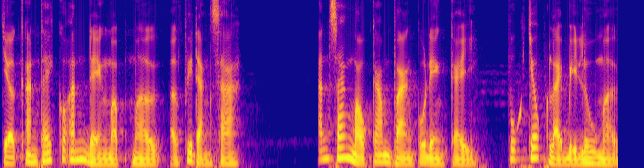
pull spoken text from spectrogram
Chợt anh thấy có ánh đèn mập mờ ở phía đằng xa. Ánh sáng màu cam vàng của đèn cậy Phút chốc lại bị lu mờ.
